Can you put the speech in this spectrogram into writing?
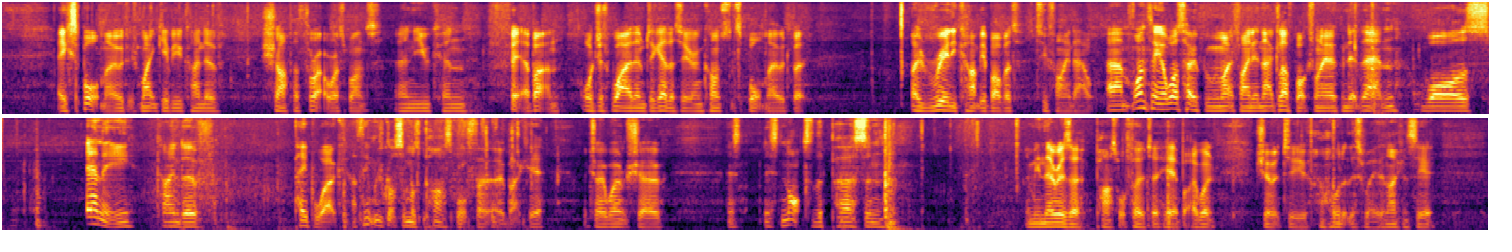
a sport mode, which might give you kind of sharper throttle response and you can fit a button or just wire them together so you're in constant sport mode but I really can't be bothered to find out. Um, one thing I was hoping we might find in that glove box when I opened it then was any kind of paperwork. I think we've got someone's passport photo back here, which I won't show. It's, it's not the person, I mean there is a passport photo here, but I won't show it to you. I'll hold it this way, then I can see it.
